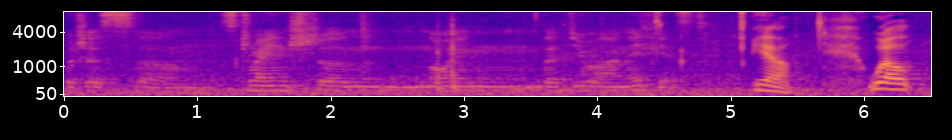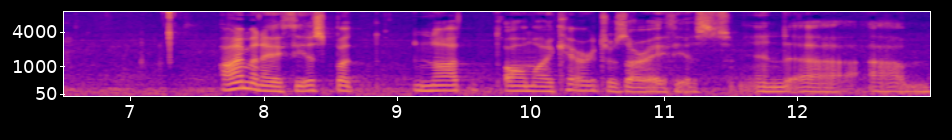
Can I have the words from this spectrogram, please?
which is um, strange uh, knowing that you are an atheist. Yeah. Well, I'm an atheist, but not all my characters are atheists. And uh, um,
